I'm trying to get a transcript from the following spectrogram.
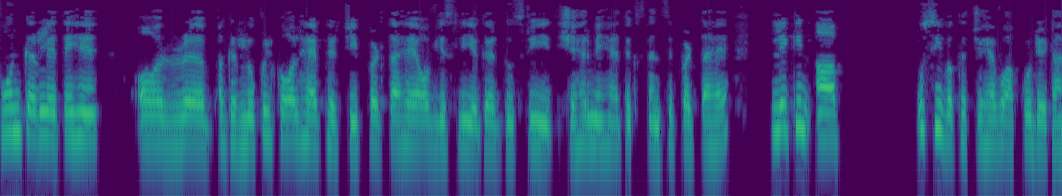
فون کر لیتے ہیں اور uh, اگر لوکل کال ہے پھر چیپ پڑتا ہے آبویسلی اگر دوسری شہر میں ہے تو ایکسپینسو پڑتا ہے لیکن آپ اسی وقت جو ہے وہ آپ کو ڈیٹا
